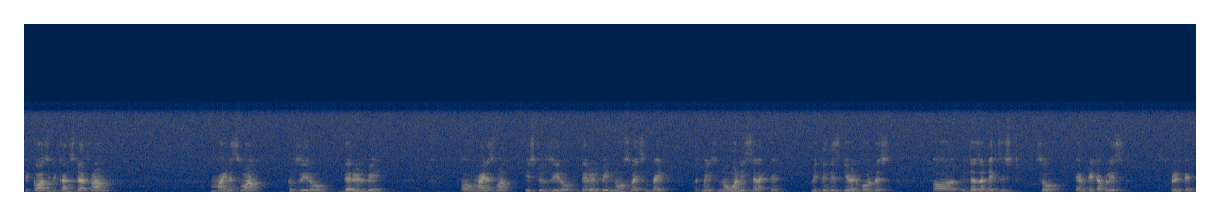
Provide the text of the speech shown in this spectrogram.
Because if you consider from minus 1 to 0 there will be uh, minus 1 is to 0 there will be no slicing right? That means no one is selected. Within this given boundaries uh, it doesn't exist. So empty tuple is printed.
